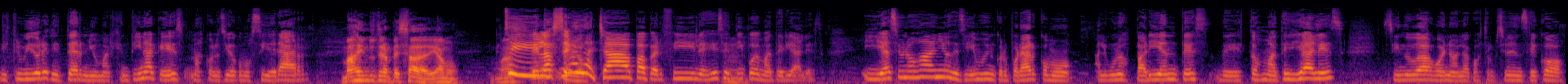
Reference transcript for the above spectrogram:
distribuidores de Ternium Argentina, que es más conocido como Siderar. Más industria pesada, digamos. Más- Sí, el acero. más la chapa, perfiles, ese Mm. tipo de materiales. Y hace unos años decidimos incorporar como algunos parientes de estos materiales. Sin duda, bueno, la construcción en seco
